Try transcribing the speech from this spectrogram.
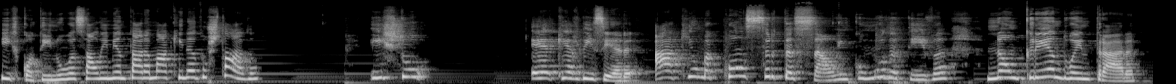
e continua-se a alimentar a máquina do Estado. Isto é, quer dizer, há aqui uma concertação incomodativa, não querendo entrar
